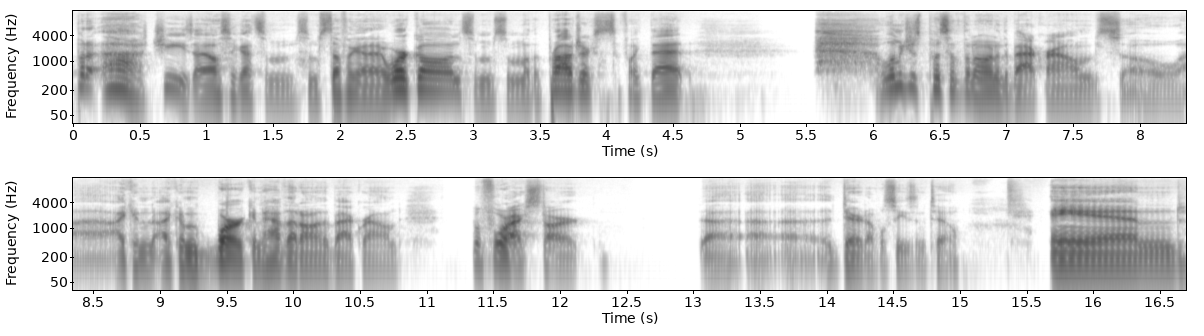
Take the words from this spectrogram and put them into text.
but ah, geez, I also got some some stuff I got to work on, some some other projects, stuff like that. Let me just put something on in the background so uh, I can I can work and have that on in the background before I start uh, uh, Daredevil season two. And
